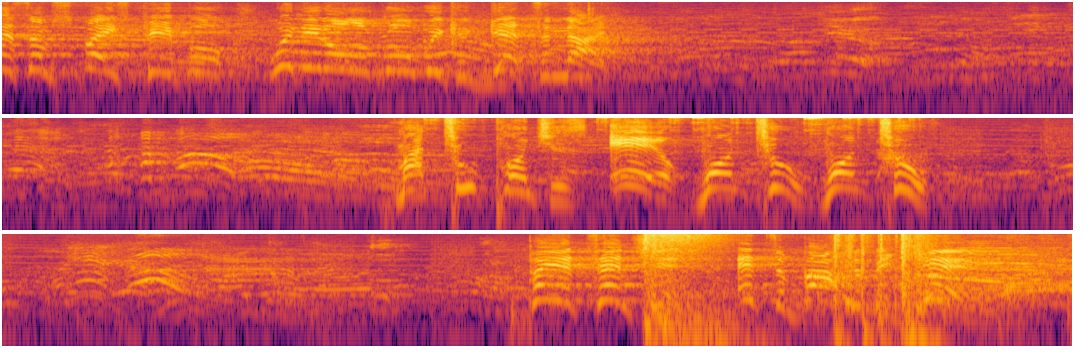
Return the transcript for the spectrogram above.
clear some space, people. We need all the room we can get tonight. My two punches, ill. One, two, one, two. Pay attention, it's about to begin.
